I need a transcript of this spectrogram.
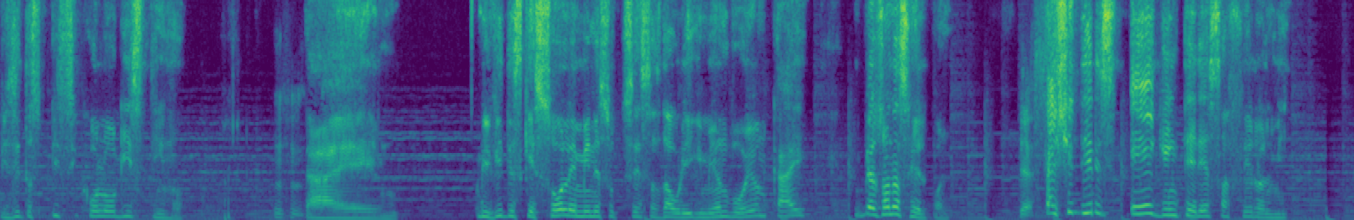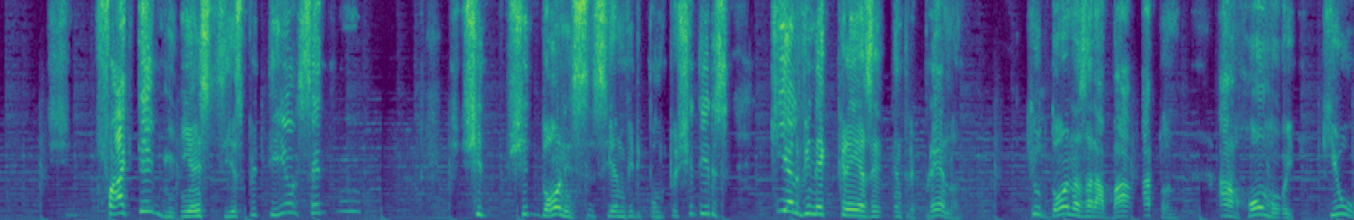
visitas psicologistino. Uhum. Ai, me vides que sole mine successas da urig men não cai besonas helpon. Yes. Kai si diris ege interessa fero al mi. Fakte, minha stias petio, sed si, si donis sian vidi punkto, si diris, kiel vi ne kreas entreprenon, kiu donas rabaton a homoj, kiu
